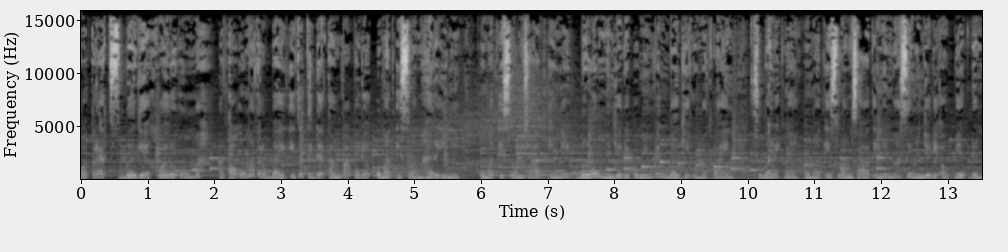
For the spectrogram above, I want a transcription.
potret sebagai khairu ummah atau umat terbaik itu tidak tampak pada umat Islam hari ini. Umat Islam saat ini belum menjadi pemimpin bagi umat lain. Sebaliknya, umat Islam saat ini masih menjadi objek dan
